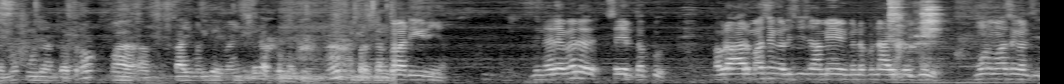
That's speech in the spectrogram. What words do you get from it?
ரொம்ப பூஜை அப்புறம் காய் மணிக்காய் வாங்கிட்டு அப்புறம் அப்புறம் மாட்டிக்கிறீங்க இது நிறைய பேர் செய்யற தப்பு. அப்புறம் ஆறு மாசம் கழிச்சு சாமி என்ன பின்ன ஆகி போச்சு. மூணு மாசம் கழிச்சு.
